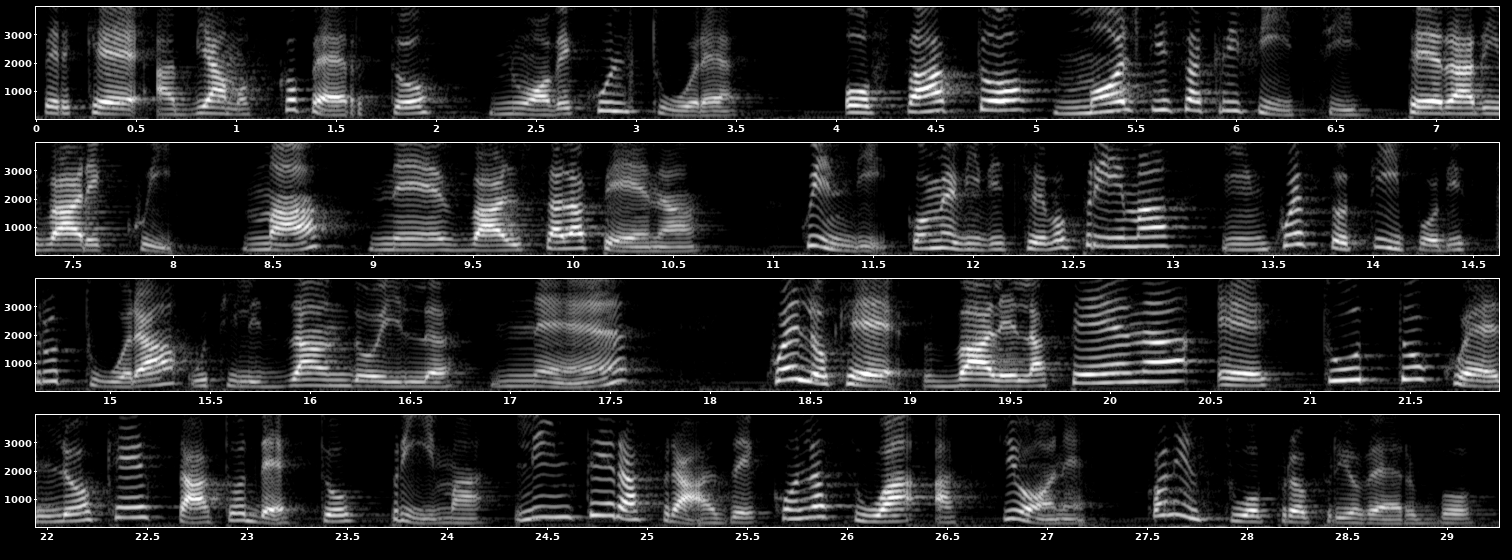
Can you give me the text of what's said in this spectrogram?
perché abbiamo scoperto nuove culture. Ho fatto molti sacrifici per arrivare qui, ma ne è valsa la pena. Quindi, come vi dicevo prima, in questo tipo di struttura, utilizzando il ne, quello che vale la pena è tutto quello che è stato detto prima, l'intera frase con la sua azione, con il suo proprio verbo.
